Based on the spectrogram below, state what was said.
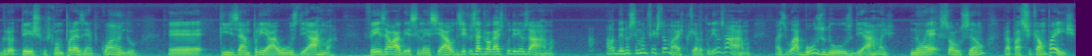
grotescos, como por exemplo, quando é, quis ampliar o uso de arma, fez a OAB silenciar ao dizer que os advogados poderiam usar arma. A OAB não se manifestou mais, porque ela podia usar arma. Mas o abuso do uso de armas não é solução para pacificar um país.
